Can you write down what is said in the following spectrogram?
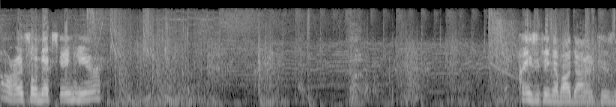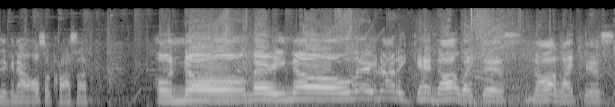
Alright, so next game here. Crazy thing about down air is they can now also cross up. Oh no, Larry, no! Larry, not again, not like this. Not like this.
